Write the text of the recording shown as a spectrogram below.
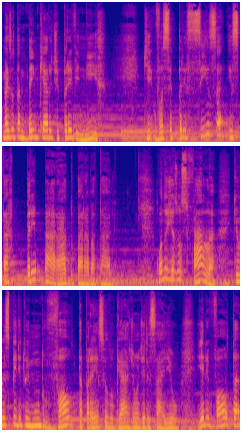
Mas eu também quero te prevenir que você precisa estar preparado para a batalha. Quando Jesus fala que o espírito imundo volta para esse lugar de onde ele saiu, e ele volta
